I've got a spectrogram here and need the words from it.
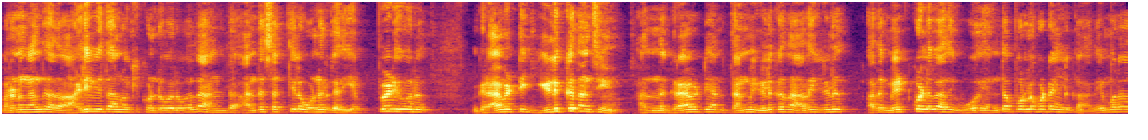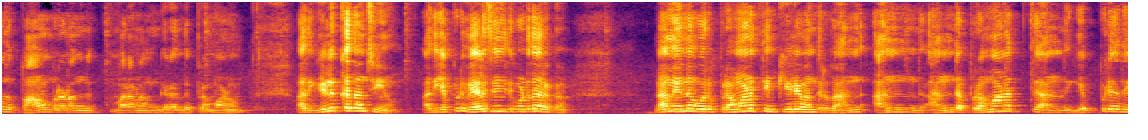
மரணங்க வந்து அதை அழிவு தான் நோக்கி கொண்டு வருவது. அந்த அந்த சக்தியில் ஒன்றும் இருக்காது. எப்படி ஒரு கிராவிட்டி இழுக்க தான் செய்யும். அந்த கிராவிட்டி அந்த தன்மை இழுக்க தான் அதை இழு அதை மேற்கொள்ளவே அது ஓ எந்த பொருளை போட்டால் இழுக்கும். அதே மாதிரி தான் அந்த பாவ மரணம் மரணங்கிற அந்த பிரமாணம் அது இழுக்க தான் செய்யும். அது எப்படி வேலை செஞ்சு கொண்டு தான் இருக்கும். நாம் என்ன ஒரு பிரமாணத்தின் கீழே வந்திருக்கோம். அந்த அந்த அந்த பிரமாணத்து அந்த எப்படி அது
